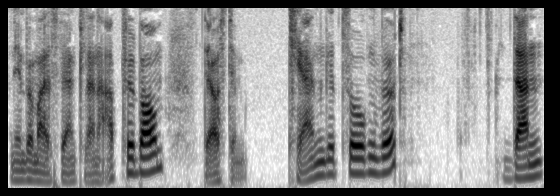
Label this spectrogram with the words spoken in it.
nehmen wir mal, es wäre ein kleiner Apfelbaum, der aus dem Kern gezogen wird, dann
